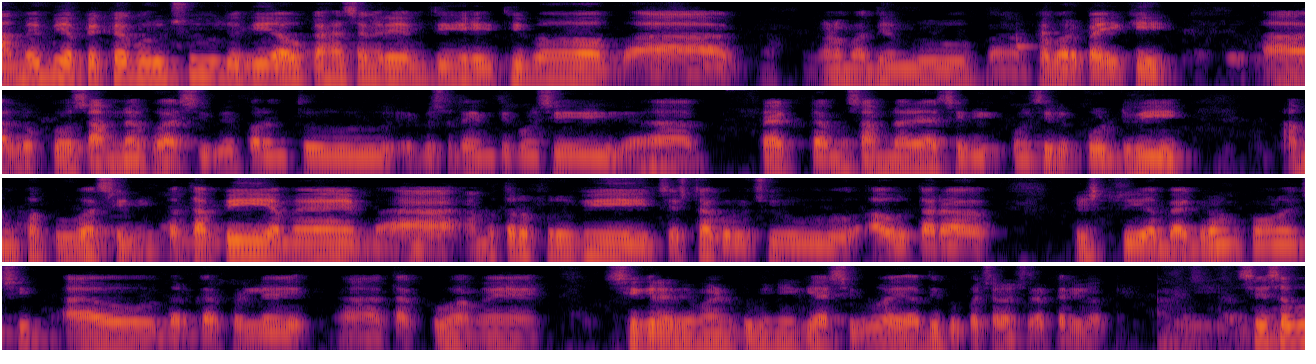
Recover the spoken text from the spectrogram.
आमे भी अपेक्षा करू छु खबर पाई लोक सामना को आसीबे परंतु एबे सुद एंती फैक्ट हम सामना रे आसीनी रिपोर्ट भी आम पाक आसनी तथापि आम आम तरफ रू भी चेस्ट कर हिस्ट्री और बैकग्राउंड कौन अच्छी आउ दरकार पड़े आम शीघ्र रिमांड को भी नहीं आसबू अधिक पचराउरा करने से सब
